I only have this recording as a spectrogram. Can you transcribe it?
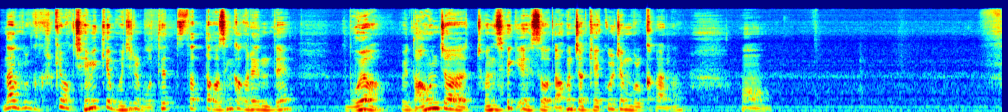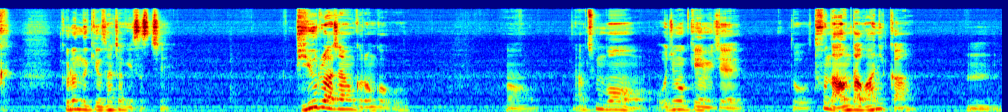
난 그러니까 그렇게 막 재밌게 보지를 못했다고 생각을 했는데, 뭐야, 왜 나 혼자 전 세계에서 나 혼자 개꿀잼 몰카 하나? 어. 그런 느낌 살짝 있었지. 비유를 하자면 그런 거고. 어. 아무튼 뭐 오징어 게임 이제 또투 나온다고 하니까. 음.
